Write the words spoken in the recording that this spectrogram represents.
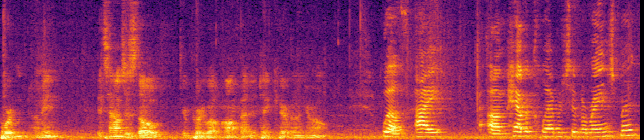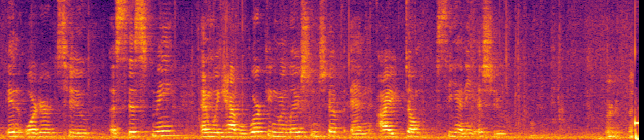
important? I mean, it sounds as though you're pretty well qualified to take care of it on your own. Well, I um, have a collaborative arrangement in order to assist me, and we have a working relationship, and I don't see any issue. Very good. Thank-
